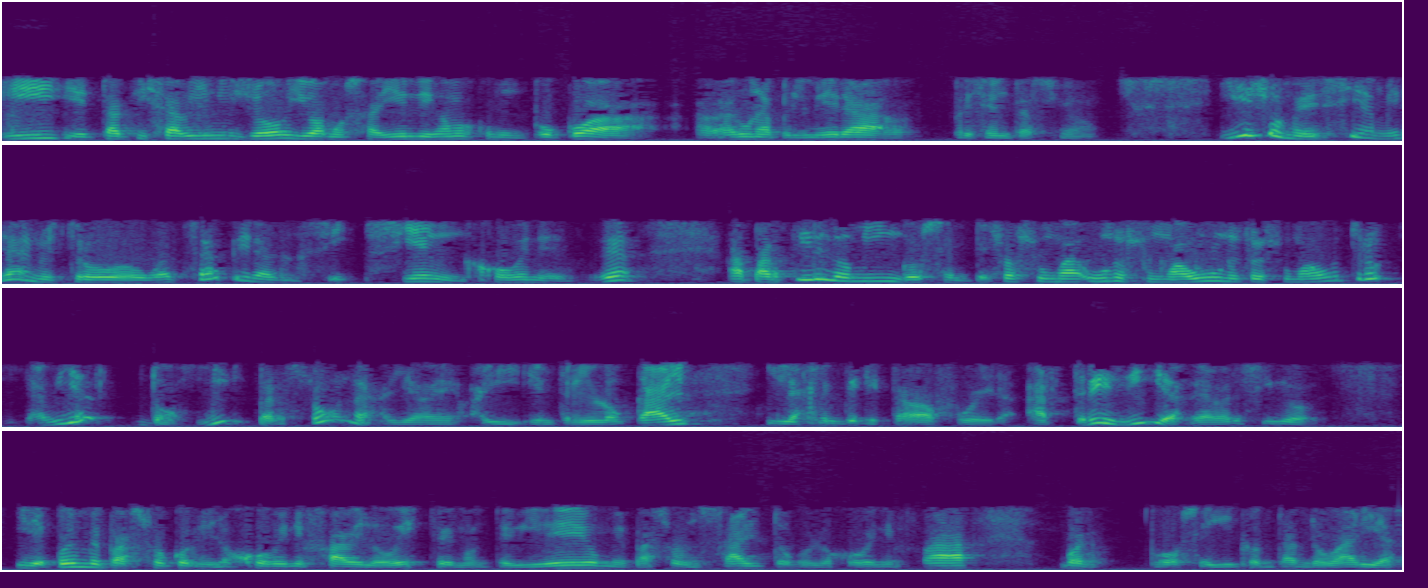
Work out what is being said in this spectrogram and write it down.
y Tati Sabine y yo íbamos a ir, digamos, como un poco a, a dar una primera presentación. Y ellos me decían, mira, nuestro WhatsApp eran 100 jóvenes. A partir del domingo se empezó a sumar, uno suma uno, otro suma otro, y había 2.000 personas ahí, entre el local y la gente que estaba afuera, a tres días de haber sido. Y después me pasó con los jóvenes FA del oeste de Montevideo, me pasó en Salto con los jóvenes FA, bueno, puedo seguir contando varias.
